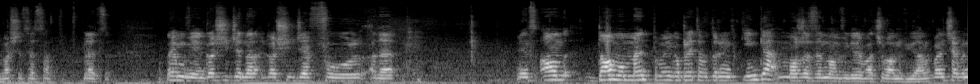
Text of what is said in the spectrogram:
właśnie cesa w plecy. No jak mówię, gość idzie, na, gość idzie full AD. Więc on do momentu mojego Blade of the Ring Kinga może ze mną wygrywać 1v1. W momencie jak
